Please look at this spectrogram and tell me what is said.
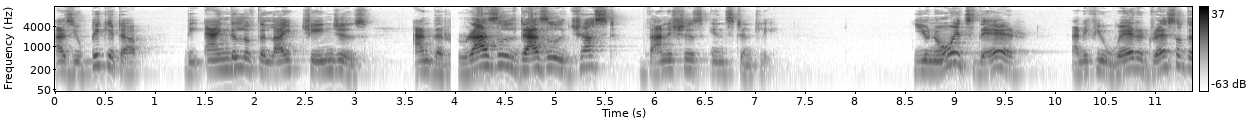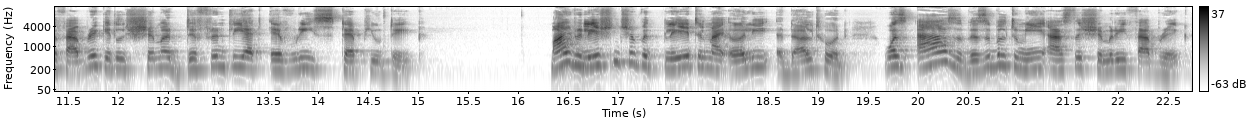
as you pick it up, the angle of the light changes and the razzle dazzle just vanishes instantly. You know it's there, and if you wear a dress of the fabric, it'll shimmer differently at every step you take. My relationship with play till my early adulthood was as visible to me as the shimmery fabric,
